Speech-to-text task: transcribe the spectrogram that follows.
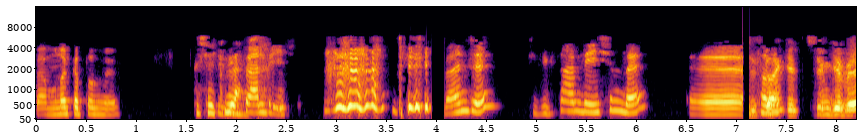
Ben buna katılmıyorum. Teşekkürler. Fiziksel değişim. Bence fiziksel değişim de eee Kişisel gelişim gibi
